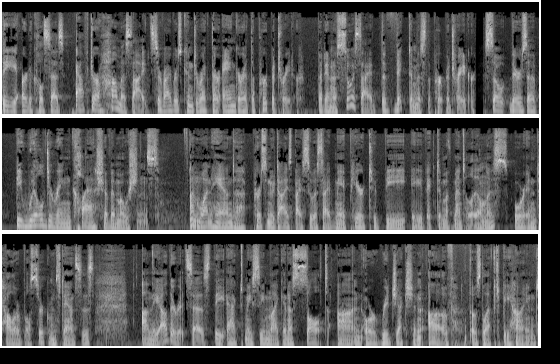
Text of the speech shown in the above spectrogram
The article says after a homicide, survivors can direct their anger at the perpetrator. But in a suicide, the victim is the perpetrator. So there's a bewildering clash of emotions. On one hand, a person who dies by suicide may appear to be a victim of mental illness or intolerable circumstances. On the other, it says the act may seem like an assault on or rejection of those left behind.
